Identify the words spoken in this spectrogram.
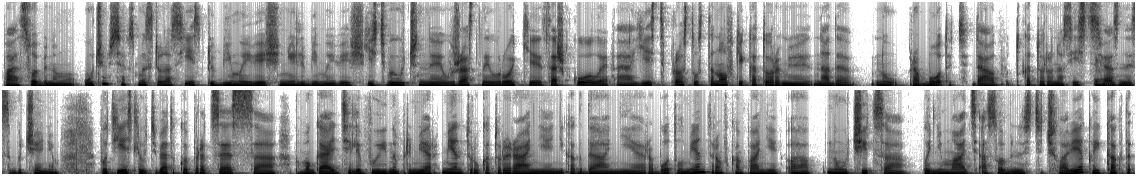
по-особенному учимся. В смысле, у нас есть любимые вещи, нелюбимые вещи. Есть выученные ужасные уроки со школы, а есть просто установки, которыми надо ну, работать, да, вот, которые у нас есть связанные mm-hmm. с обучением. Вот есть ли у тебя такой процесс, а, помогаете ли вы, например, ментору, который ранее никогда не работал ментором в компании, а, научиться понимать особенности человека и как-то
